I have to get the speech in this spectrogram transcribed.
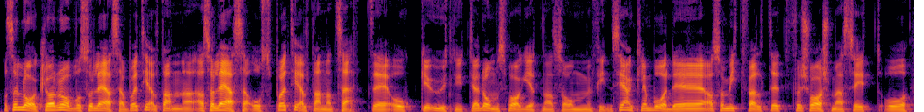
Alltså lag klarar av oss att läsa på ett helt annat Alltså läsa oss på ett helt annat sätt Och utnyttja de svagheterna som finns egentligen både Alltså mittfältet försvarsmässigt och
